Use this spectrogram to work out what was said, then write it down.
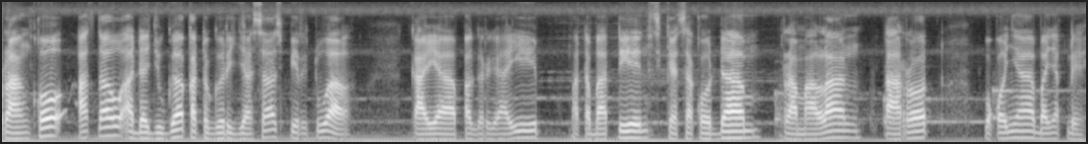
perangko, atau ada juga kategori jasa spiritual. Kayak pagar gaib, mata batin, sketsa kodam, ramalan, tarot, pokoknya banyak deh.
